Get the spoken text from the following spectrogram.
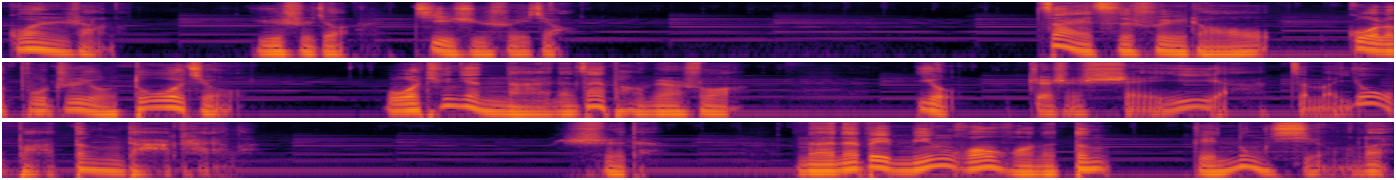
关上了，于是就继续睡觉。再次睡着，过了不知有多久，我听见奶奶在旁边说：“哟，这是谁呀？怎么又把灯打开了？”是的，奶奶被明晃晃的灯给弄醒了。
